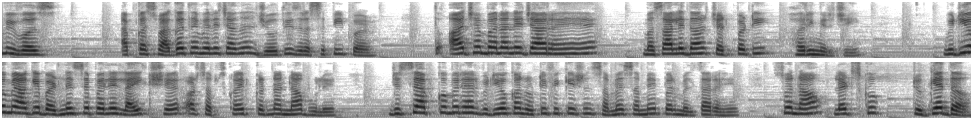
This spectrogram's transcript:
व्यूवर्स, आपका स्वागत है मेरे चैनल ज्योतिष रेसिपी पर। तो आज हम बनाने जा रहे हैं मसालेदार चटपटी हरी मिर्ची। वीडियो में आगे बढ़ने से पहले लाइक शेयर और सब्सक्राइब करना ना भूलें, जिससे आपको मेरे हर वीडियो का नोटिफिकेशन समय समय पर मिलता रहे। So now let's cook together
